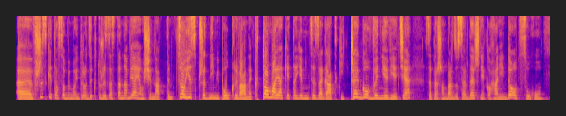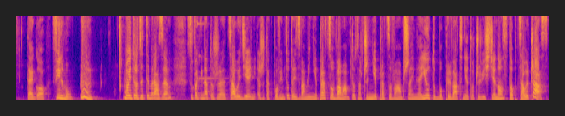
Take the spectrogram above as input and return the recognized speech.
E, wszystkie te osoby, moi drodzy, którzy zastanawiają się nad tym, co jest przed nimi poukrywane, kto ma jakie tajemnice, zagadki, czego wy nie wiecie, zapraszam bardzo serdecznie, kochani, do odsłuchu tego filmu. Moi drodzy, tym razem, z uwagi na to, że cały dzień, że tak powiem, tutaj z Wami nie pracowałam, to znaczy nie pracowałam przynajmniej na YouTube, bo prywatnie to oczywiście non-stop cały czas,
